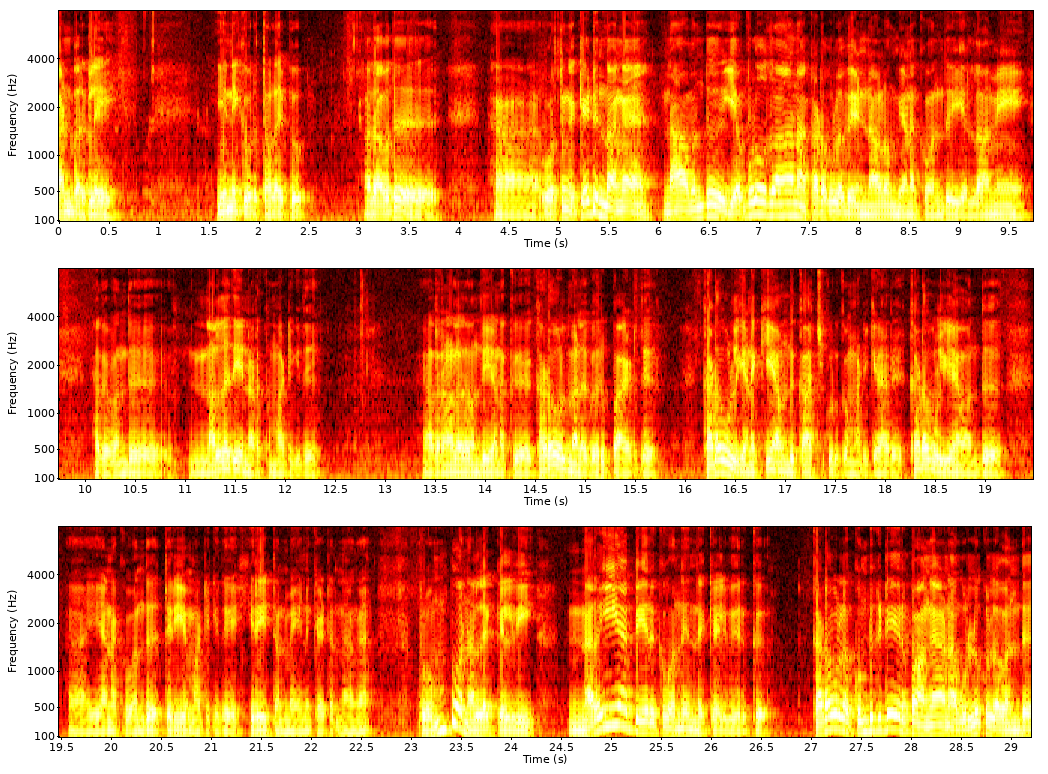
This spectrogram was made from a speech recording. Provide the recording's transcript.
அன்பர்களே இன்றைக்கி ஒரு தலைப்பு. அதாவது ஒருத்தங்க கேட்டிருந்தாங்க நான் வந்து எவ்வளோதான் நான் கடவுளை வேணுனாலும் எனக்கு வந்து எல்லாமே அது வந்து நல்லதே நடக்க மாட்டேங்குது. அதனால தான் வந்து எனக்கு கடவுள் மேலே வெறுப்பாயிடுது. கடவுள் எனக்கு ஏன் வந்து காட்சி கொடுக்க மாட்டேங்கிறாரு? கடவுள் ஏன் வந்து எனக்கு வந்து தெரிய மாட்டேங்குது? இறைத்தன்மைன்னு கேட்டிருந்தாங்க. ரொம்ப நல்ல கேள்வி. நிறைய பேருக்கு வந்து இந்த கேள்வி இருக்குது கடவுளை கும்பிட்டுக்கிட்டே இருப்பாங்க ஆனால் உள்ளுக்குள்ளே வந்து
